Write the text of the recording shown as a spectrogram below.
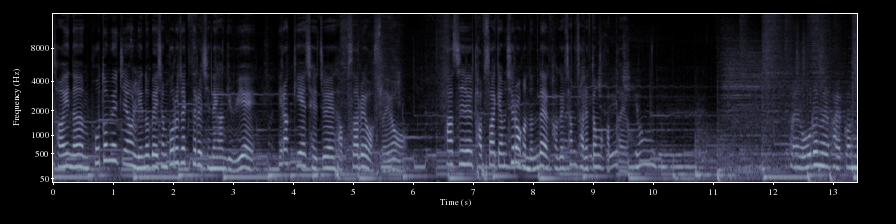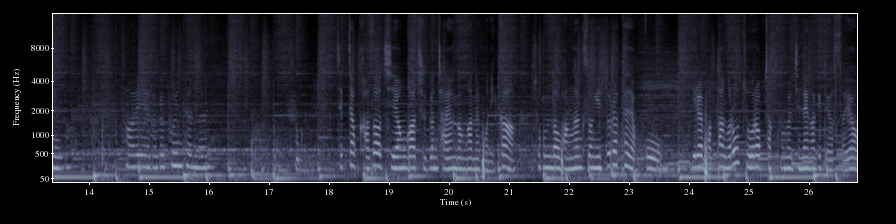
저희는 포도뮤지엄 리노베이션 프로젝트를 진행하기 위해 1학기에 제주에 답사를 왔어요. 사실 답사 겸 쉬러 갔는데 가길 참 잘했던 것 같아요. 저희는 오름을 갈 겁니다. 저희의 룩의 포인트는 수고. 직접 가서 지형과 주변 자연경관을 보니까 조금 더 방향성이 뚜렷해졌고 이를 바탕으로 졸업 작품을 진행하게 되었어요.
